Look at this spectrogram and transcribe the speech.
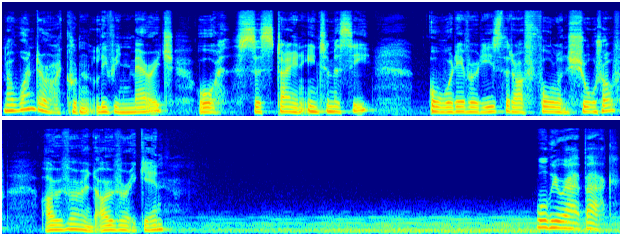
No wonder I couldn't live in marriage or sustain intimacy or whatever it is that I've fallen short of over and over again. We'll be right back.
